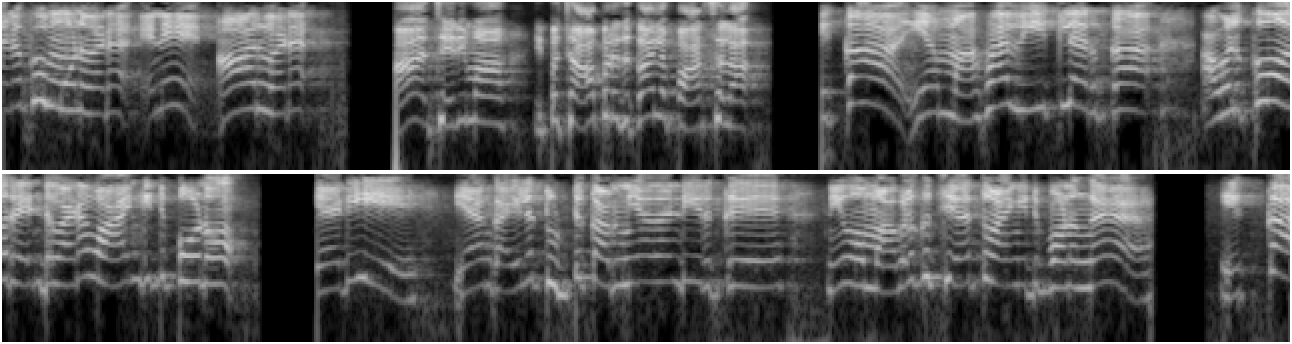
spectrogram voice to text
எனக்கும் மூணு வடை. என்னே ஆறு வடை. ஆ சரிம்மா. இப்ப சாப்பிட்றதுக்கா இல்ல பார்சலா இக்கா என் மகா வீட்ல இருக்கா. அவளுக்கும் ரெண்டு வடை வாங்கிட்டு போனோம். ஏடி என் கையில துட்டு கம்மியா தாண்டி இருக்கு நீ உன் மகளுக்கு சேர்த்து வாங்கிட்டு போனுங்க எக்கா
